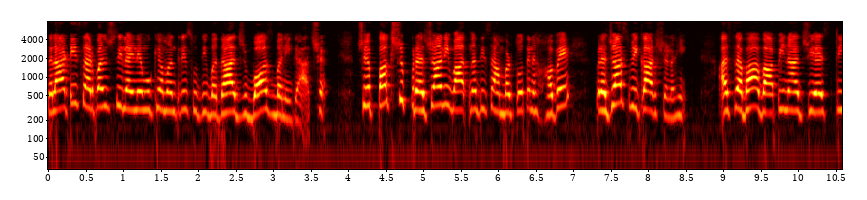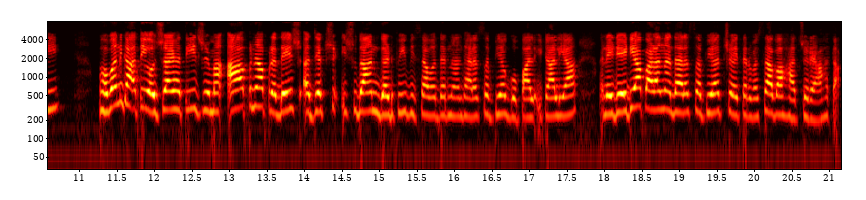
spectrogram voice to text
તલાટી સરપંચથી લઈને મુખ્યમંત્રી સુધી બધા જ બોસ બની ગયા છે. જે પક્ષ પ્રજાની વાત નથી સાંભળતો તેને હવે પ્રજા સ્વીકારશે નહીં. આ સભા વાપીના જીએસટી ભવન ખાતે યોજાઈ હતી, જેમાં આપના પ્રદેશ અધ્યક્ષ ઈશુદાન ગઢવી, વિસાવદરના ધારાસભ્ય ગોપાલ ઇટાલિયા અને ડેડિયાપાડાના ધારાસભ્ય ચૈતર વસાવા હાજર રહ્યા હતા.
